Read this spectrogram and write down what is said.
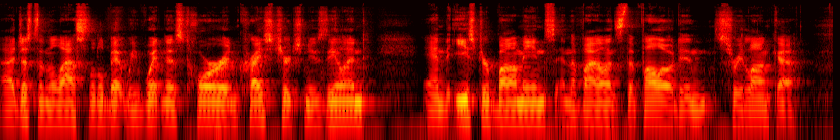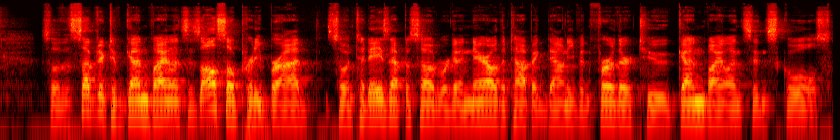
uh, just in the last little bit, we've witnessed horror in Christchurch, New Zealand, and the Easter bombings and the violence that followed in Sri Lanka. So, the subject of gun violence is also pretty broad. So, in today's episode, we're going to narrow the topic down even further to gun violence in schools.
